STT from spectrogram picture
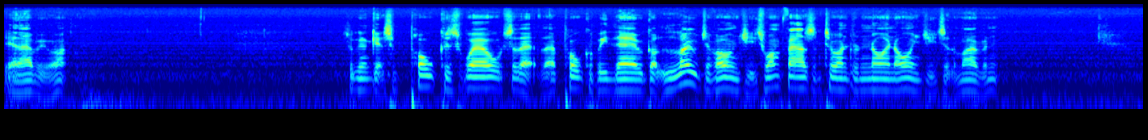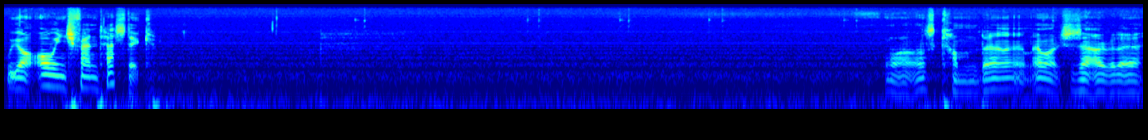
Yeah, that'll be right. So we're going to get some pork as well, so that, that pork will be there. We've got loads of oranges, 1,209 oranges at the moment. We are orange fantastic. Let's come down. How much is that over there?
